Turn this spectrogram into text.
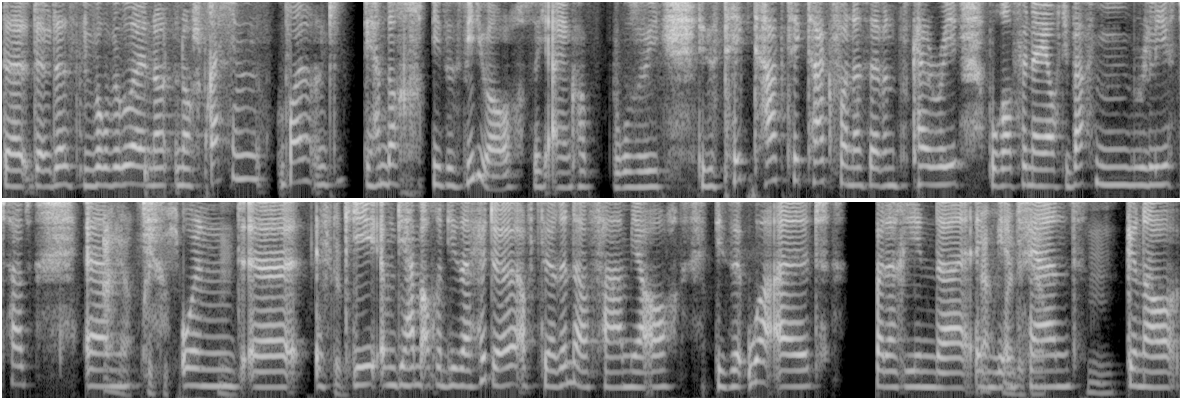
da, da, das, worüber wir noch, noch sprechen wollen. Und die haben doch dieses Video auch sich angeguckt, wo sie dieses Tick-Tack, Tick-Tack von der Seventh Cavalry, woraufhin er ja auch die Waffen released hat. Ähm, Ach ja, richtig. Und hm. äh, es geht, und die haben auch in dieser Hütte auf der Rinderfarm ja auch diese uralt Batterien da irgendwie entfernt. Ich, ja. hm. Genau,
